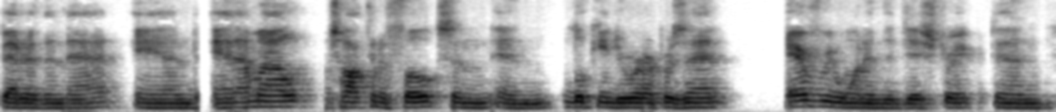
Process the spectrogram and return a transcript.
better than that. And and I'm out talking to folks and and looking to represent everyone in the district. And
